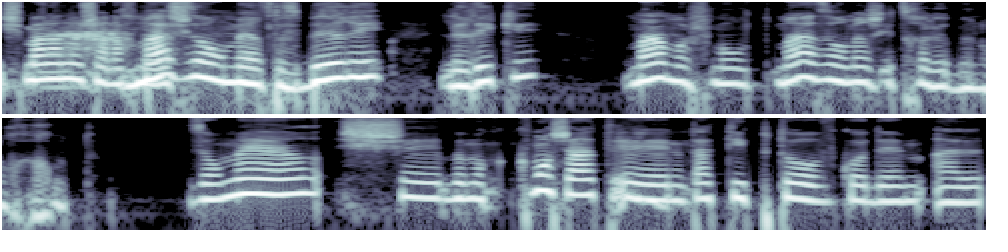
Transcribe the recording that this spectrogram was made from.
נשמע לנו שאנחנו... מה זה אומר? תסבירי לריקי, מה המשמעות, מה זה אומר שהיא צריכה להיות בנוכחות? זה אומר שכמו שאת אה, נתת טיפ טוב קודם על,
